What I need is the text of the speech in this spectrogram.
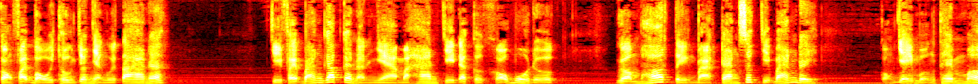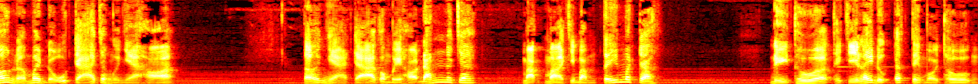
Còn phải bồi thường cho nhà người ta nữa. Chị phải bán gấp cái nền nhà mà hai anh chị đã cực khổ mua được. Gom hết tiền bạc trang sức chị bán đi. Còn dây mượn thêm mớ nữa mới đủ trả cho người nhà họ. Tới nhà trả còn bị họ đánh nữa chứ. Mặt mà chị bầm tím hết trơn. Đi thưa thì chỉ lấy được ít tiền bồi thường,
